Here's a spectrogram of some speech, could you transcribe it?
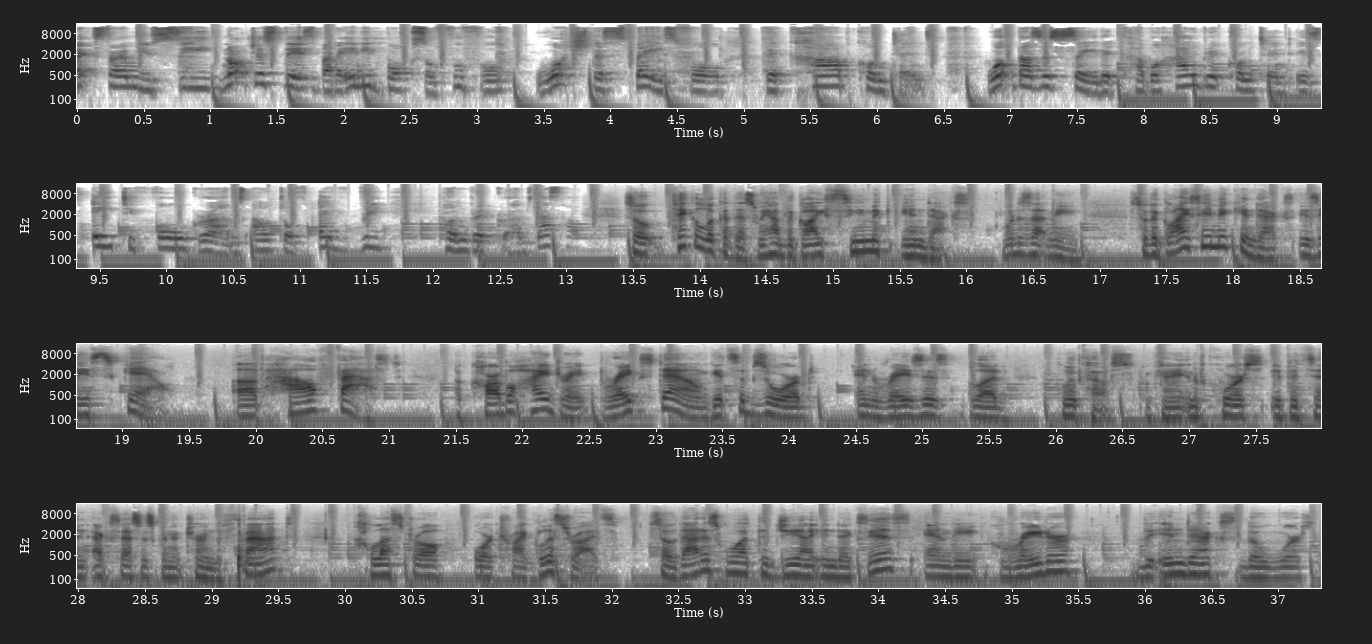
Next time you see not just this, but any box of fufu, watch the space for the carb content. What does it say? The carbohydrate content is 84 grams out of every 100 grams. That's how. So take a look at this. We have the glycemic index. What does that mean? So the glycemic index is a scale of how fast a carbohydrate breaks down, gets absorbed, and raises blood glucose. Okay, and of course, if it's in excess, it's going to turn to fat, cholesterol, or triglycerides. So that is what the GI index is, and the greater the index, the worse.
